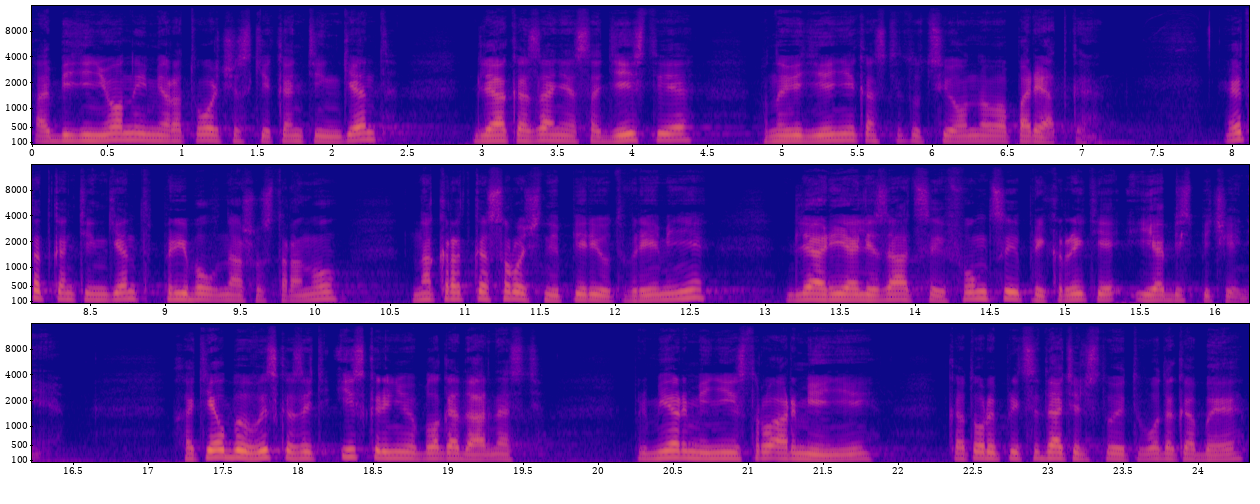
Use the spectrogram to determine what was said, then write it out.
объединенный миротворческий контингент для оказания содействия в наведении конституционного порядка. Этот контингент прибыл в нашу страну на краткосрочный период времени для реализации функций прикрытия и обеспечения. Хотел бы высказать искреннюю благодарность премьер-министру Армении, который председательствует в ОДКБ,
